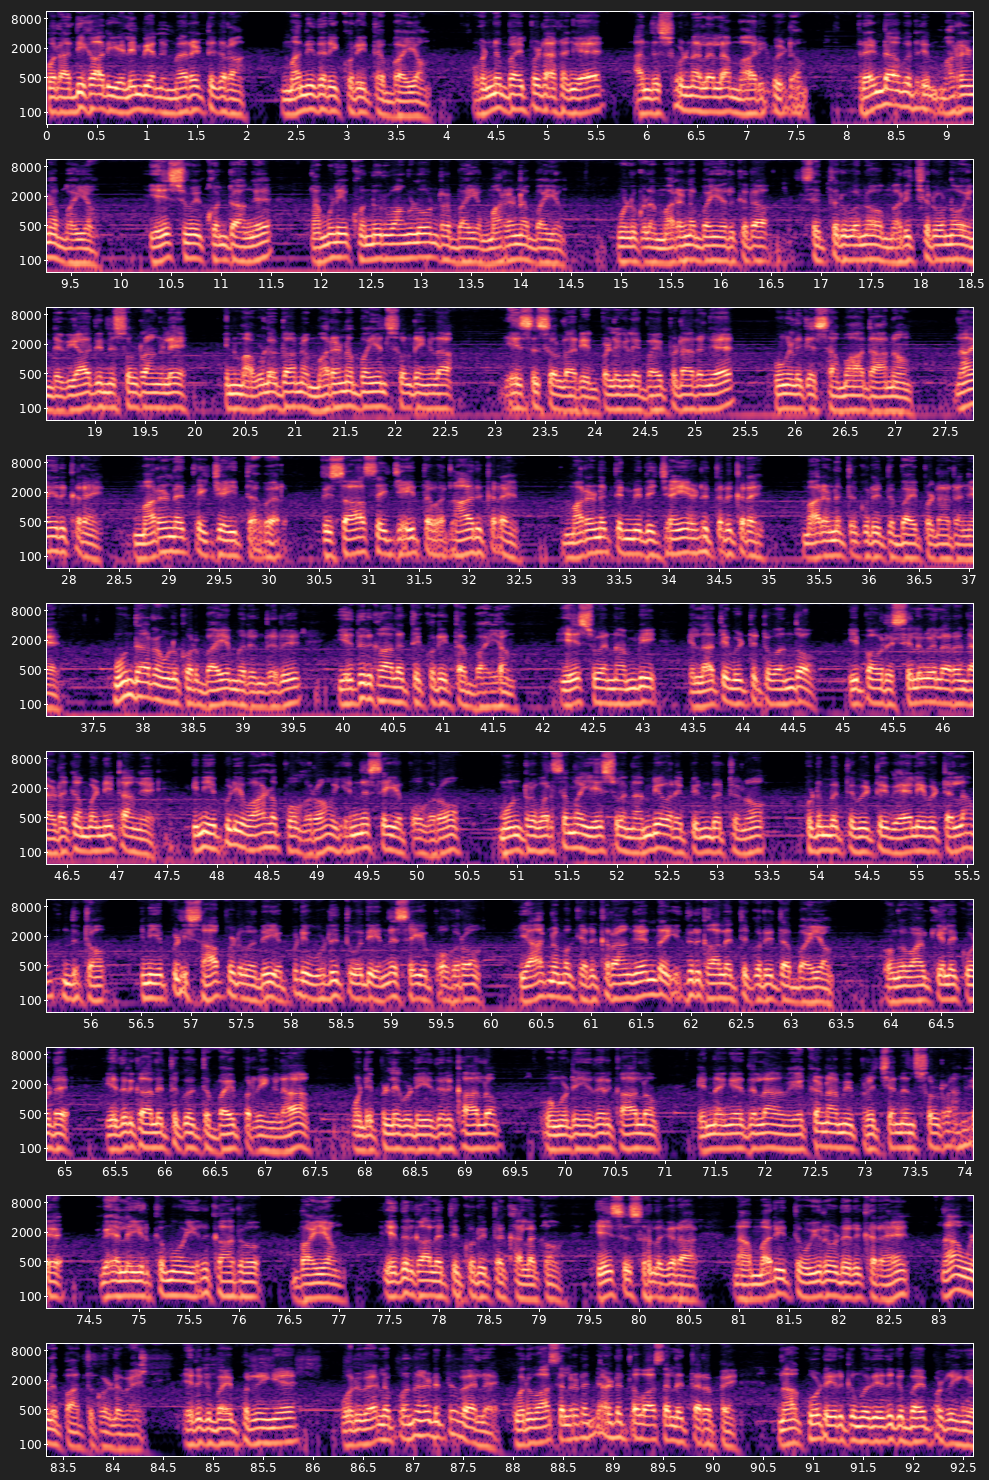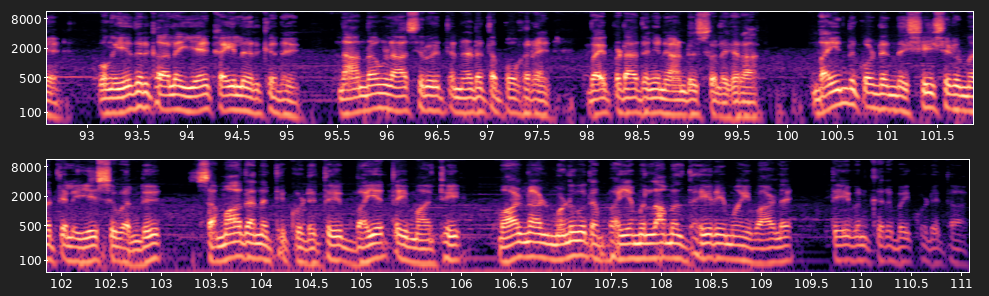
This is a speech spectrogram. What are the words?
ஒரு அதிகாரி எழும்பி என்னை மிரட்டுகிறான். மனிதரை குறித்த பயம். ஒன்றும் பயப்படாதங்க. அந்த சூழ்நிலை எல்லாம் மாறிவிடும். ரெண்டாவது மரண பயம். இயேசுவை கொன்றாங்க நம்மளே கொண்டுருவாங்களோன்ற பயம் மரண பயம். உங்களுக்குள்ள மரண பயம் இருக்குதா? செத்துருவனோ மறிச்சிருவனோ இந்த வியாதின்னு சொல்றாங்களே இனிமே அவ்வளோதான மரண பயம் சொல்றீங்களா? இயேசு சொல்றாரு என் பிள்ளைகளை பயப்படாருங்க உங்களுக்கு சமாதானம். நான் இருக்கிறேன். மரணத்தை ஜெயித்தவர் பிசாசை ஜெயித்தவர் நான் இருக்கிறேன். மரணத்தின் மீது ஜெயம் எடுத்திருக்கிறேன். மரணத்தை குறித்து பயப்படாதங்க. மூன்றாவது அவங்களுக்கு ஒரு பயம் இருந்தது. எதிர்காலத்தை குறித்த பயம். இயேசுவை நம்பி எல்லாத்தையும் விட்டுட்டு வந்தோம். இப்போ அவர் சிலுவையில் இருந்து அடக்கம் பண்ணிட்டாங்க. இனி எப்படி வாழ போகிறோம்? என்ன செய்ய போகிறோம்? மூன்று வருஷமா இயேசுவை நம்பி அவரை பின்பற்றணும் குடும்பத்தை விட்டு வேலையை விட்டெல்லாம் வந்துட்டோம். இனி எப்படி சாப்பிடுவது? எப்படி உடுத்துவது? என்ன செய்ய போகிறோம்? யார் நமக்கு இருக்கிறாங்கன்ற எதிர்காலத்தை குறித்த பயம். உங்க வாழ்க்கையில கூட எதிர்காலத்தை குறித்து பயப்படுறீங்களா? உங்களுடைய பிள்ளைகளுடைய எதிர்காலம் உங்களுடைய எதிர்காலம் என்னங்க இதெல்லாம் எக்கனாமி பிரச்சனைன்னு சொல்றாங்க? வேலை இருக்குமோ இருக்காதோ? பயம். எதிர்காலத்தை குறித்த கலக்கம் இயேசு சொல்லுகிறார் நான் மறித்து உயிரோடு இருக்கிறேன். நான் உங்களை பார்த்து கொள்ளுவேன் எதுக்கு பயப்படுறீங்க? ஒரு வேலை போனால் அடுத்த வேலை. ஒரு வாசல் அடைஞ்சு அடுத்த வாசலை திறப்பேன். நான் கூட இருக்கும்போது எதுக்கு பயப்படுறீங்க? உங்கள் எதிர்காலம் ஏன் கையில் இருக்குது. நான் தான் உங்களை ஆசீர்வதித்து நடத்த போகிறேன். பயப்படாதுங்கன்னு ஆண்டு சொல்லுகிறார். பயந்து கொண்டிருந்த சீஷர்கள் மத்தியில் இயேசு வந்து சமாதானத்தை கொடுத்து பயத்தை மாற்றி வாழ்நாள் முழுவதும் பயமில்லாமல் தைரியமாய் வாழ தேவன் கிருபை கொடுத்தார்.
